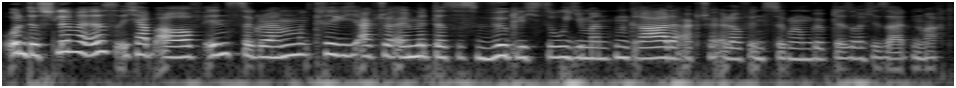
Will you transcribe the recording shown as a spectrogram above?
und das Schlimme ist, ich habe auf Instagram, kriege ich aktuell mit, dass es wirklich so jemanden gerade aktuell auf Instagram gibt, der solche Seiten macht.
